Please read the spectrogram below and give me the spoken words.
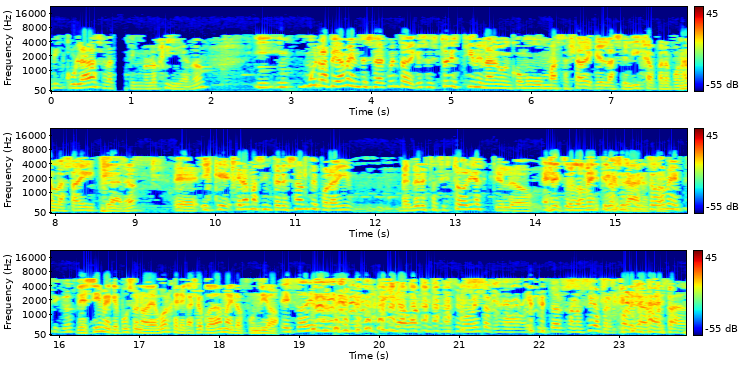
vinculadas a la tecnología, ¿no? Y, y muy rápidamente se da cuenta de que esas historias tienen algo en común, más allá de que él las elija para ponerlas ahí, Claro. eh, y que era más interesante por ahí vender estas historias que lo- Electrodomésticos. los claro, electrodomésticos. Decime que puso uno de Borges, le cayó Kodama y lo fundió. Eh, todavía no, no existía Borges en ese momento como escritor conocido, pero podría haber pasado.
